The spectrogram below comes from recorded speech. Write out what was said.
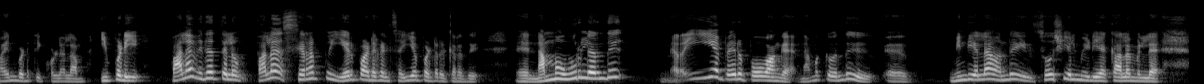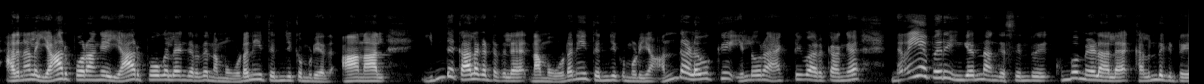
பயன்படுத்தி கொள்ளலாம். இப்படி பல விதத்திலும் பல சிறப்பு ஏற்பாடுகள் செய்யப்பட்டிருக்கிறது. நம்ம ஊர்லேருந்து நிறைய பேர் போவாங்க. நமக்கு வந்து முந்தியெல்லாம் வந்து சோஷியல் மீடியா காலம் இல்லை. அதனால் யார் போகிறாங்க யார் போகலைங்கிறத நம்ம உடனே தெரிஞ்சுக்க முடியாது. ஆனால் இந்த காலகட்டத்தில் நம்ம உடனே தெரிஞ்சுக்க முடியும். அந்த அளவுக்கு எல்லோரும் ஆக்டிவாக இருக்காங்க. நிறைய பேர் இங்கேருந்து அங்கே சென்று கும்பமேளாவில் கலந்துக்கிட்டு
